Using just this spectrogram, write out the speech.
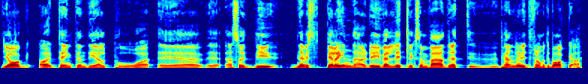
Jag har tänkt en del på, eh, alltså det är ju, när vi spelar in det här, det är ju väldigt liksom, vädret eh, pendlar lite fram och tillbaka.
